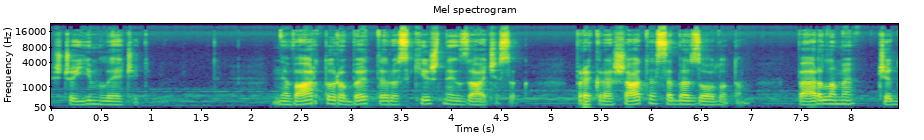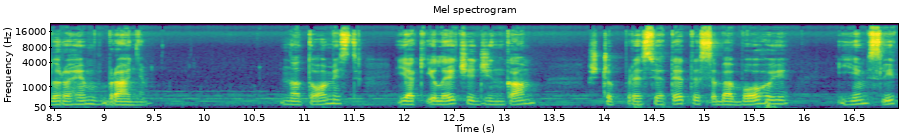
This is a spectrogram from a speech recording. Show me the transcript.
що їм личить. Не варто робити розкішних зачісок, прикрашати себе золотом, перлами чи дорогим вбранням. Натомість, як і личить жінкам, щоб присвятити себе Богові, їм слід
